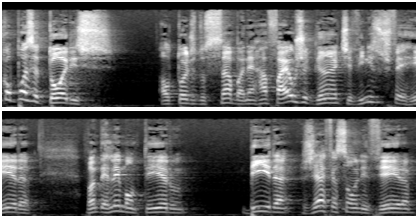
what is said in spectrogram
Compositores, autores do samba, né? Rafael Gigante, Vinícius Ferreira, Vanderlei Monteiro, Bira, Jefferson Oliveira,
